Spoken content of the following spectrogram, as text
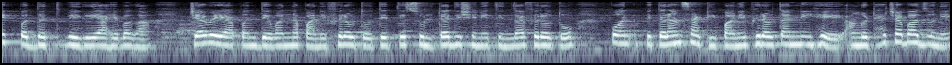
एक पद्धत वेगळी आहे बघा. ज्यावेळी आपण देवांना पाणी फिरवतो ते ते सुलट्या दिशेने तीनदा फिरवतो पण पितरांसाठी पाणी फिरवताना हे अंगठ्याच्या बाजूने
